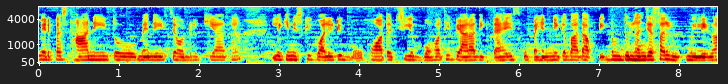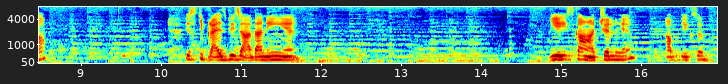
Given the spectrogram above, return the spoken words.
मेरे पास था नहीं तो मैंने इसे ऑर्डर किया था, लेकिन इसकी क्वालिटी बहुत अच्छी है, बहुत ही प्यारा दिखता है। इसको पहनने के बाद आप एकदम दुल्हन जैसा लुक मिलेगा। इसकी प्राइस भी ज़्यादा नहीं है। ये इसका आँचल है। आप देख सकते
